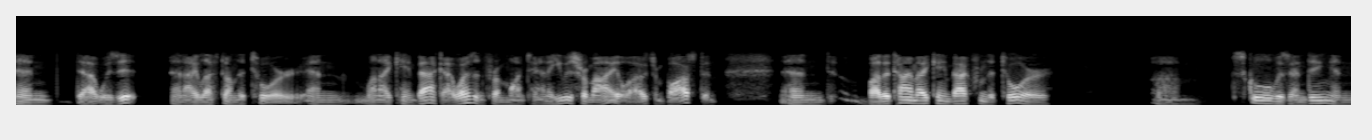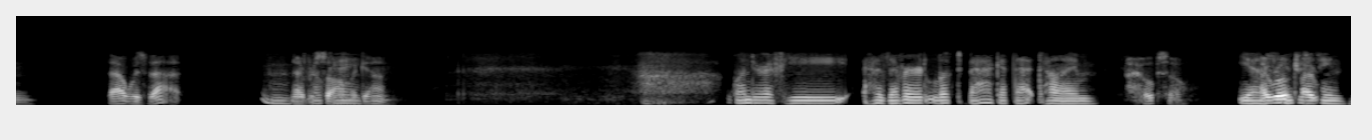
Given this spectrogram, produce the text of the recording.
and that was it and I left on the tour. And when I came back, I wasn't from Montana. He was from Iowa. I was from Boston. And by the time I came back from the tour, um, school was ending, and that was that. Mm, Never saw him again. Wonder if he has ever looked back at that time. I hope so. Yes, I wrote- I- interesting.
